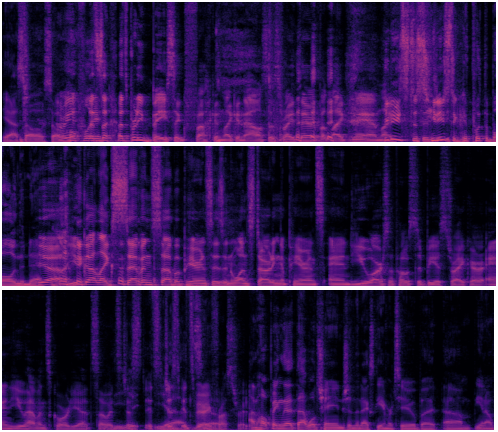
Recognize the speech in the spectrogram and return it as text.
Yeah. So so I mean, hopefully that's, that's pretty basic fucking like analysis right there. But like man, like he needs to he needs to put the ball in the net. yeah, you've got like seven sub appearances and one starting appearance, and you are supposed to be a striker, and you haven't scored yet. So it's just, it's just, it's very so frustrating. I'm hoping that that will change in the next game or two, but um, you know,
